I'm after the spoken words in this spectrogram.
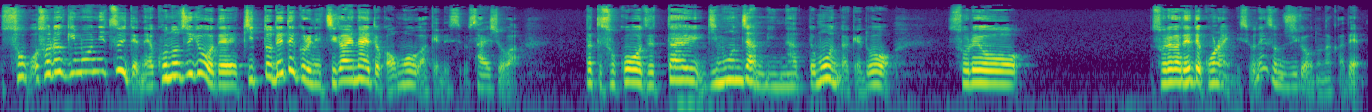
そそれ疑問についてねこの授業できっと出てくるに違いないとか思うわけですよ最初は。だってそこを絶対疑問じゃんみんなって思うんだけどそれをそれが出てこないんですよねその授業の中で。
